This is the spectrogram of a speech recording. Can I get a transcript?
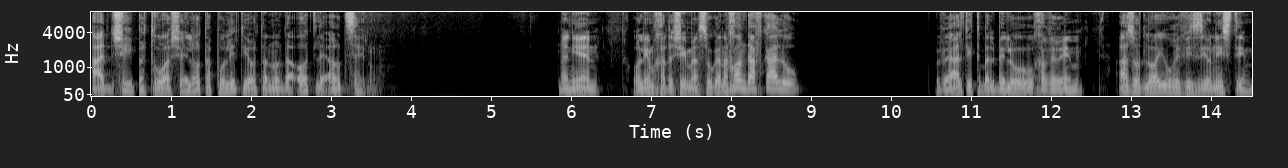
עד שיפתרו השאלות הפוליטיות הנודעות לארצנו. מעניין, עולים חדשים מהסוג הנכון דווקא עלו. ואל תתבלבלו, חברים, אז עוד לא היו רוויזיוניסטים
